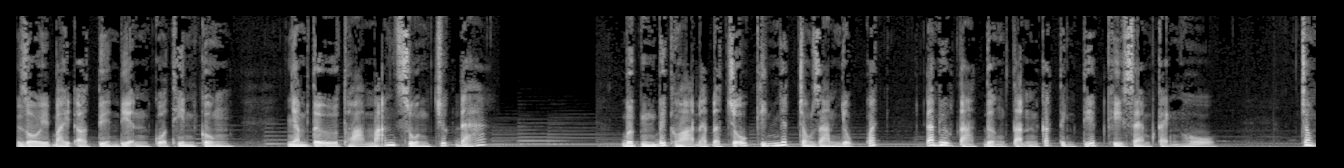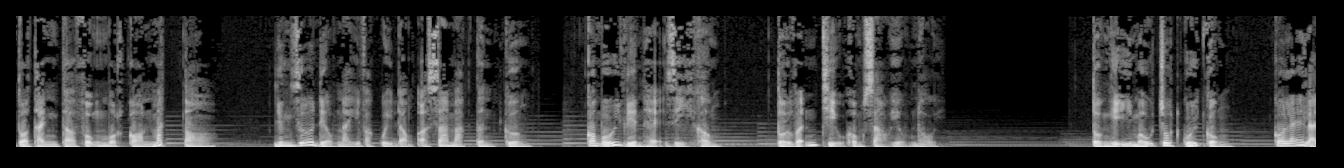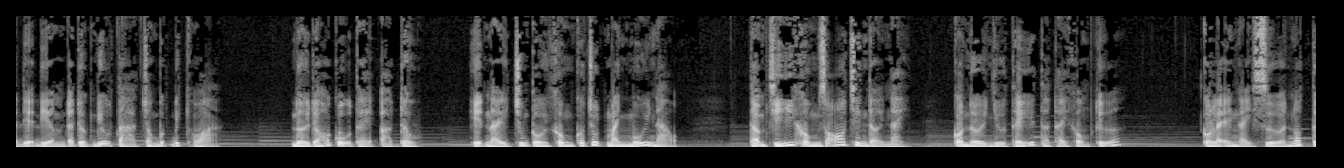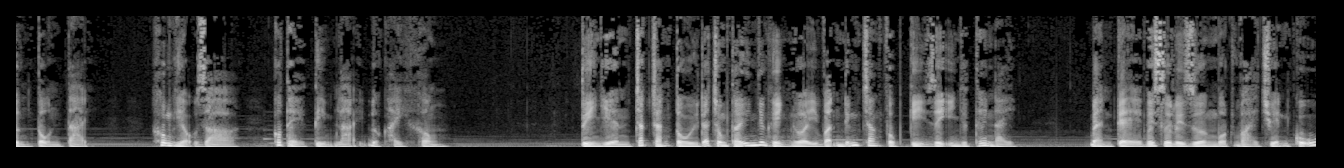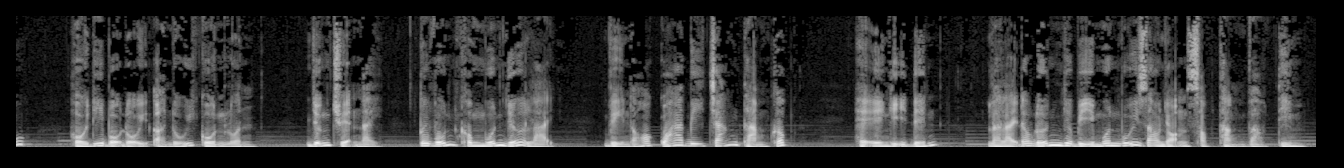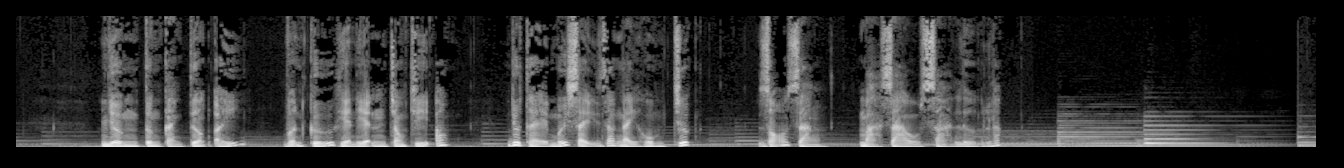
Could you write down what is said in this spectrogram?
rồi bày ở tiền điện của thiên cung nhằm tự thỏa mãn xuồng trước đã. Bực bích hỏa đặt ở chỗ kín nhất trong gian nhục quách đã miêu tả tường tận các tình tiết khi xem cảnh hồ. Trong tòa thành thờ phụng một con mắt to, nhưng giữa điều này và quỷ động ở sa mạc Tân Cương có mối liên hệ gì không? Tôi vẫn chịu không sao hiểu nổi. Tôi nghĩ mấu chốt cuối cùng có lẽ là địa điểm đã được miêu tả trong bức bích họa. Nơi đó cụ thể ở đâu, hiện nay chúng tôi không có chút manh mối nào, thậm chí không rõ trên đời này có nơi như thế thật hay không nữa. Có lẽ ngày xưa nó từng tồn tại, không hiểu giờ có thể tìm lại được hay không. Tuy nhiên chắc chắn tôi đã trông thấy những hình người vận những trang phục kỳ dị như thế này. Bèn kể với Sư Lê Dương một vài chuyện cũ hồi đi bộ đội ở núi Cồn Luân. Những chuyện này tôi vốn không muốn nhớ lại vì nó quá bi tráng thảm khốc. Hệ nghĩ đến là lại đau đớn như bị muôn mũi dao nhọn sọc thẳng vào tim. Nhưng từng cảnh tượng ấy vẫn cứ hiện hiện trong trí óc, như thể mới xảy ra ngày hôm trước, rõ ràng mà sao xả lừ lắc.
